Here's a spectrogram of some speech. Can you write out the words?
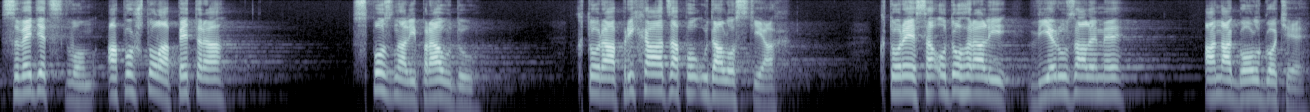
svedectvom Apoštola Petra spoznali pravdu, ktorá prichádza po udalostiach, ktoré sa odohrali v Jeruzaleme a na Golgote.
